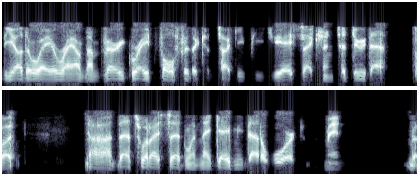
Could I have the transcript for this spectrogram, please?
the other way around. I'm very grateful for the Kentucky PGA section to do that, but uh, that's what I said when they gave me that award. I mean,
